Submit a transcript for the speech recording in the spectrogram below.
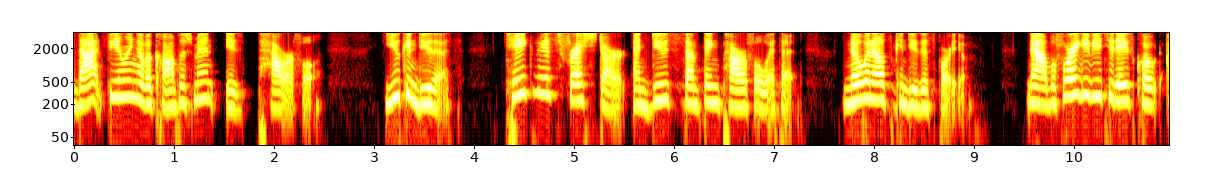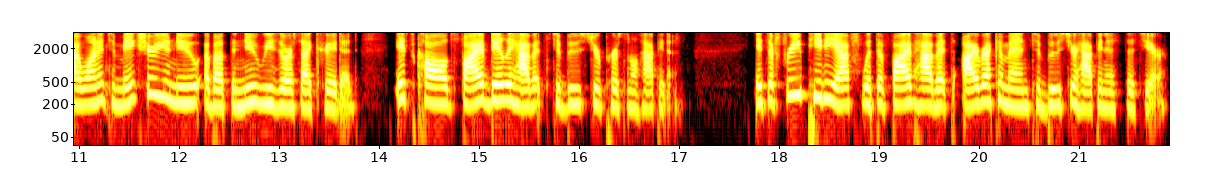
That feeling of accomplishment is powerful. You can do this. Take this fresh start and do something powerful with it. No one else can do this for you. Now, before I give you today's quote, I wanted to make sure you knew about the new resource I created. It's called Five Daily Habits to Boost Your Personal Happiness. It's a free PDF with the five habits I recommend to boost your happiness this year.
